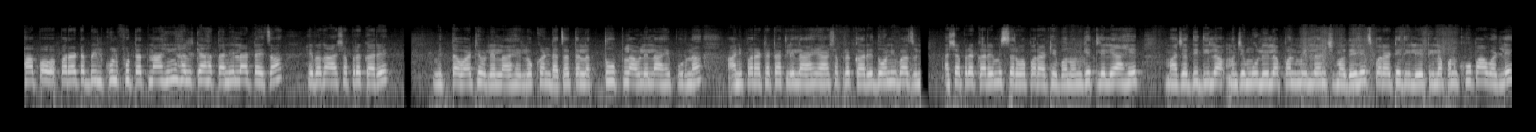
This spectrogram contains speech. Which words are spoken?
हा प पराठा बिलकुल फुटत नाही हलक्या हाताने लाटायचा. हे बघा अशा प्रकारे मी तवा ठेवलेला आहे लोखंडाचा त्याला तूप लावलेला आहे पूर्ण आणि पराठा टाकलेला आहे. अशा प्रकारे दोन्ही बाजूने अशा प्रकारे मी सर्व पराठे बनवून घेतलेले आहेत. माझ्या दिदीला म्हणजे मुलीला पण मी लंचमध्ये हेच पराठे दिले तिला पण खूप आवडले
